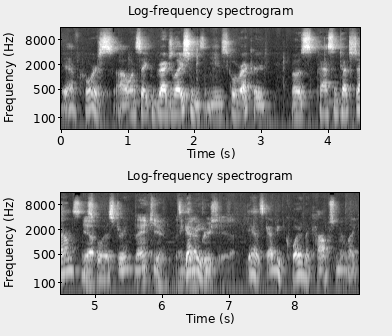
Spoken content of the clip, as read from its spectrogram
Yeah, of course. I want to say congratulations on your school record. Most passing touchdowns in Yep. school history. Thank you. Thank you. I be- appreciate it. Yeah, it's got to be quite an accomplishment. Like,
